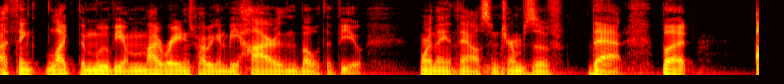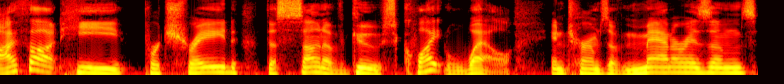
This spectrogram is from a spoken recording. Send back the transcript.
I think like the movie, my rating's probably going to be higher than both of you more than anything else in terms of that, but. I thought he portrayed the son of Goose quite well in terms of mannerisms,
